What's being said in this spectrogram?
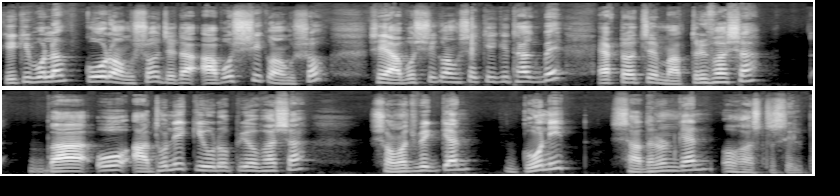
কী কী বললাম? কোর অংশ, যেটা আবশ্যিক অংশ, সেই আবশ্যিক অংশে কী কী থাকবে? একটা হচ্ছে মাতৃভাষা বা ও আধুনিক ইউরোপীয় ভাষা, সমাজবিজ্ঞান, গণিত সাধারণ জ্ঞান ও হস্তশিল্প।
